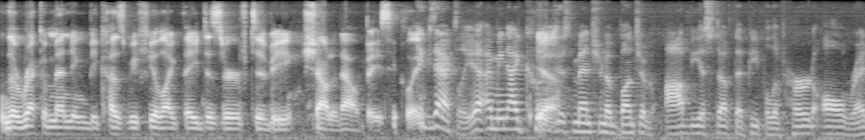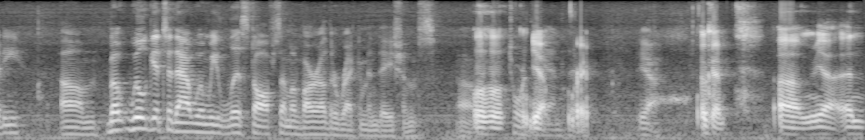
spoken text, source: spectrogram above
the recommending because we feel like they deserve to be shouted out, basically. Exactly. Yeah, I mean, I could Yeah. just mention a bunch of obvious stuff that people have heard already, um, but we'll get to that when we list off some of our other recommendations uh, Mhm. toward the Yeah. end. Right. Yeah. Okay. Um, yeah. And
